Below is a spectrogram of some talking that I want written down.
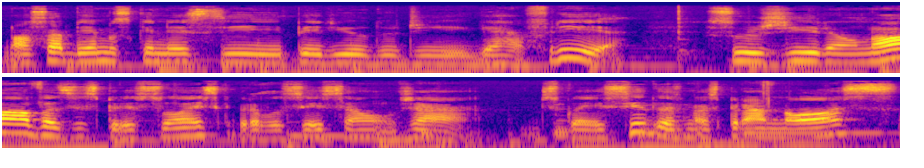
Nós sabemos que nesse período de Guerra Fria surgiram novas expressões que para vocês são já desconhecidas, mas para nós,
